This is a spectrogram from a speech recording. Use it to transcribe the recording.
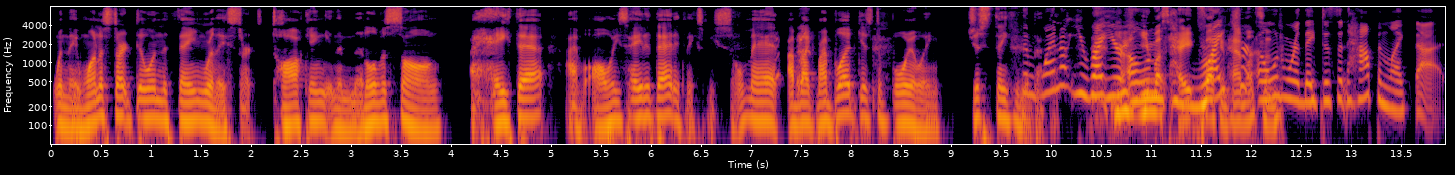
when they want to start doing the thing where they start talking in the middle of a song. I hate that. I've always hated that. It makes me so mad. I'm like, my blood gets to boiling just thinking then about why don't you write your You- own? you must hate write fucking your Hamilton. own where they doesn't happen like that.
